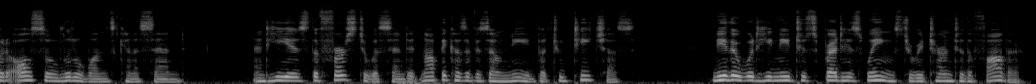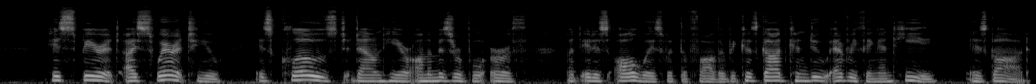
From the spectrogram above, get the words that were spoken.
but also little ones can ascend. And he is the first to ascend it, not because of his own need, but to teach us. Neither would he need to spread his wings to return to the Father. His spirit, I swear it to you, is closed down here on the miserable earth, but it is always with the Father, because God can do everything and He is God.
